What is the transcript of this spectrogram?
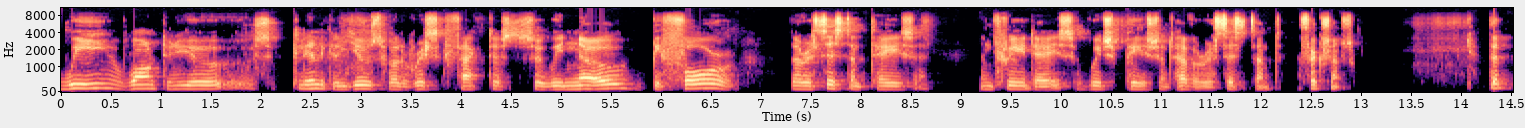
we want to use clinically useful risk factors so we know before the resistant case in three days which patient have a resistant infections. The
